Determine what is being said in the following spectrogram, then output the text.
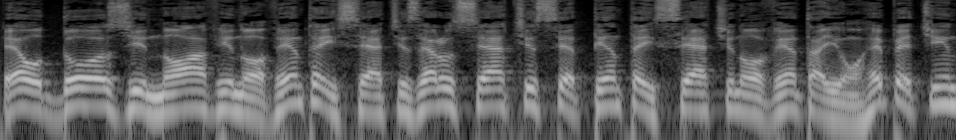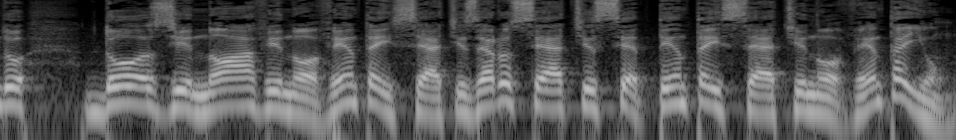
É o 1299707 7791. Repetindo, 1299707 7791.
